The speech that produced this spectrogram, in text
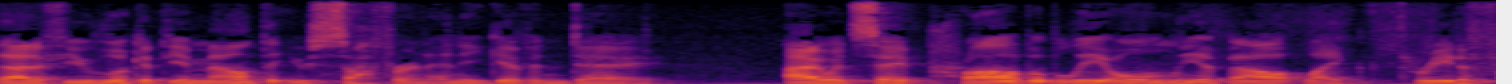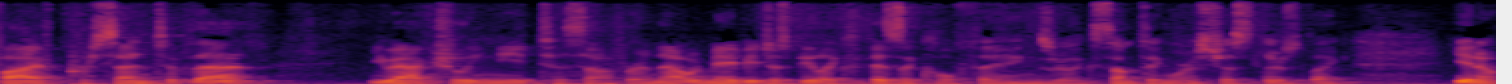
that if you look at the amount that you suffer in any given day, I would say probably only about like 3 to 5% of that you actually need to suffer. And that would maybe just be like physical things or like something where it's just there's like, you know,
